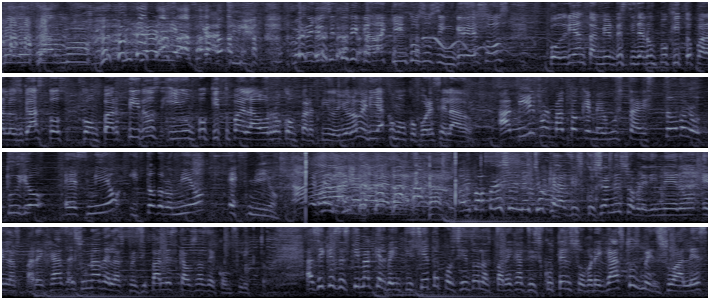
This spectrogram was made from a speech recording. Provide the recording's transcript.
Me desarmó. ¿Tú qué harías, Katy? Bueno, yo siento que cada quien con sus ingresos podrían también destinar un poquito para los gastos compartidos y un poquito para el ahorro compartido. Yo lo vería como por ese lado. A mí el formato que me gusta es todo lo tuyo es mío y todo lo mío es mío. Oye, pa, pero es un hecho que las discusiones sobre dinero en las parejas es una de las principales causas de conflicto. Así que se estima que el 27% de las parejas discuten sobre gastos mensuales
